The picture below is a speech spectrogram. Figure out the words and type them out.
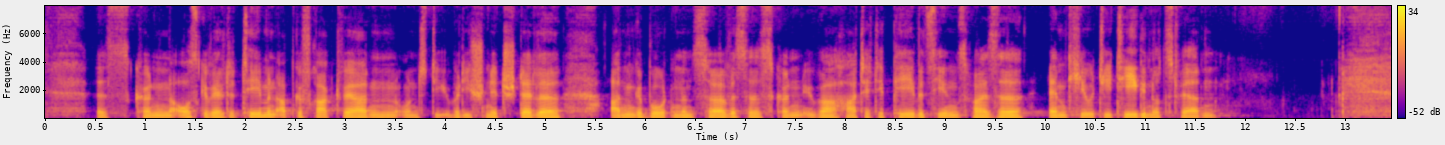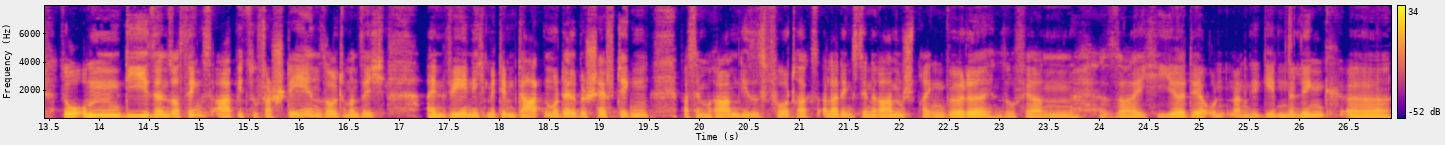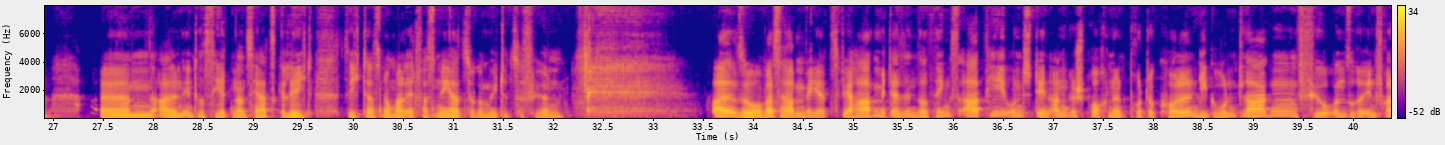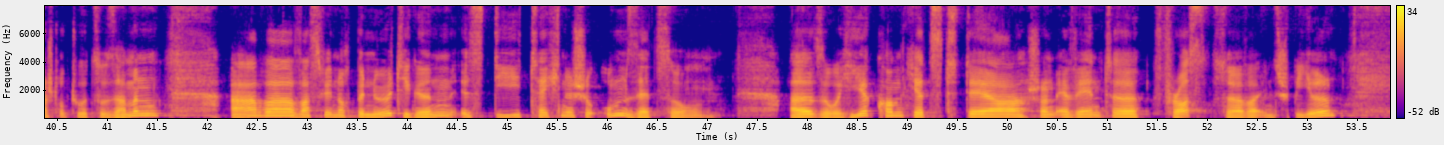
Es können ausgewählte Themen abgefragt werden und die über die Schnittstelle angebotenen Services können über HTTP bzw. MQTT genutzt werden. So, um die SensorThings API zu verstehen, sollte man sich ein wenig mit dem Datenmodell beschäftigen, was im Rahmen dieses Vortrags allerdings den Rahmen sprengen würde. Insofern sei hier der unten angegebene Link äh, ähm, allen Interessierten ans Herz gelegt, sich das nochmal etwas näher zu Gemüte zu führen. Also, was haben wir jetzt? Wir haben mit der SensorThings API und den angesprochenen Protokollen die Grundlagen für unsere Infrastruktur zusammen. Aber was wir noch benötigen, ist die technische Umsetzung. Also, hier kommt jetzt der schon erwähnte Frost-Server ins Spiel.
